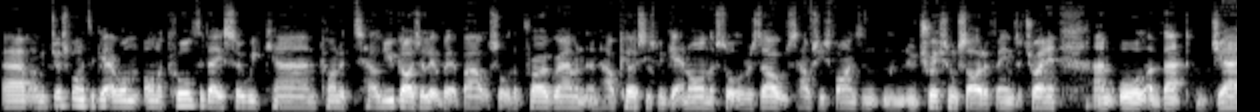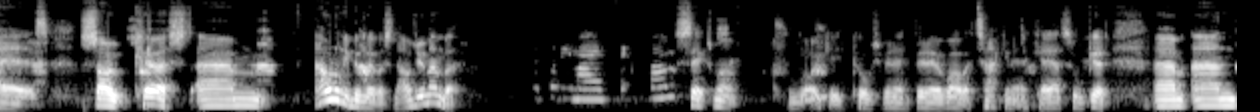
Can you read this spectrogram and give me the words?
Um, and we just wanted to get her on, on a call today so we can kind of tell you guys a little bit about sort of the program and, and how Kirsty's been getting on, the sort of results, how she's finding the nutritional side of things, the training, and all of that jazz. So, Kirst, um, how long have you been with us now? Do you remember? This will be my sixth month. Six months. Crikey, cool. She's been here, been here a while attacking it. Okay, that's all good. Um, and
